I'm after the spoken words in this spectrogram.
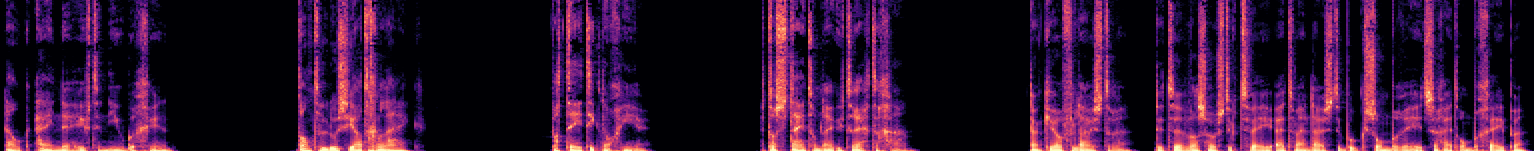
Elk einde heeft een nieuw begin. Tante Lucie had gelijk. Wat deed ik nog hier? Het was tijd om naar Utrecht te gaan. Dankjewel voor luisteren. Dit eh, was hoofdstuk 2 uit mijn luisterboek Sombere Hitsigheid Onbegrepen.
